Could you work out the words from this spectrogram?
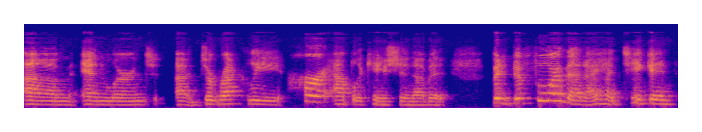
um, and learned uh, directly her application of it. But before that, I had taken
